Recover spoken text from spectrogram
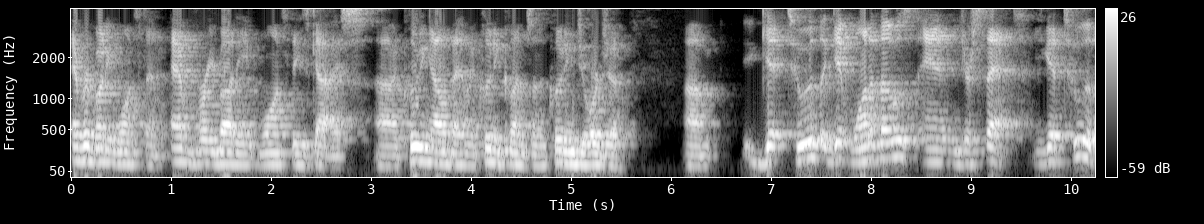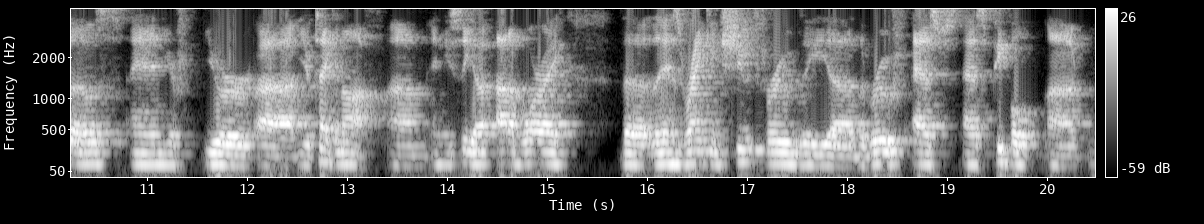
Everybody wants them. Everybody wants these guys, uh, including Alabama, including Clemson, including Georgia. Um, you get two of the, get one of those, and you're set. You get two of those, and you're you're uh, you're taking off. Um, and you see Adebawore, the, the his rankings shoot through the uh, the roof as as people uh,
